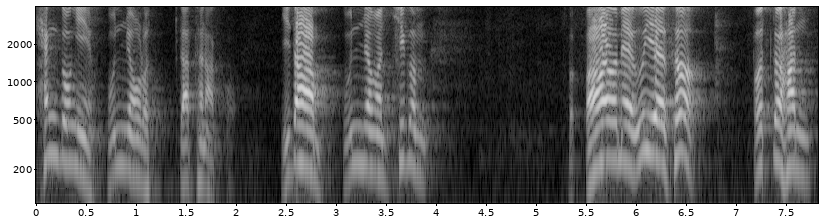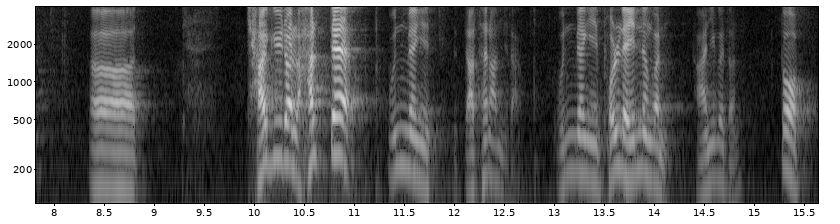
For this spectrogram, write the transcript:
행동이 운명으로 나타났고 이 다음 운명은 지금 마음에 의해서 어떠한 어, 자규를 할 때 운명이 나타납니다. 운명이 본래 있는 건 아니거든. 또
